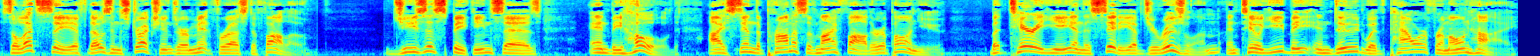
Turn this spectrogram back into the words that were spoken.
So let's see if those instructions are meant for us to follow. Jesus speaking says, And behold, I send the promise of my Father upon you. But tarry ye in the city of Jerusalem until ye be endued with power from on high.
